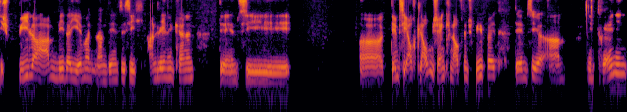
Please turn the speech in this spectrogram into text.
die Spieler haben wieder jemanden, an den sie sich anlehnen können, dem sie, äh, dem sie auch Glauben schenken auf dem Spielfeld, dem sie ähm, im Training,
